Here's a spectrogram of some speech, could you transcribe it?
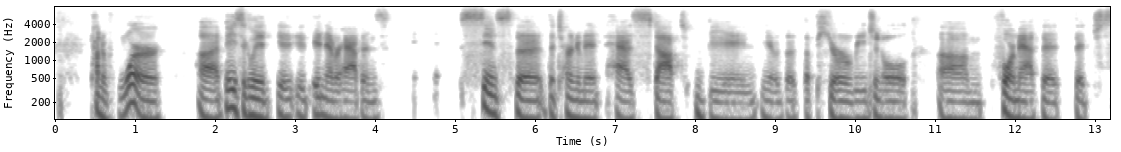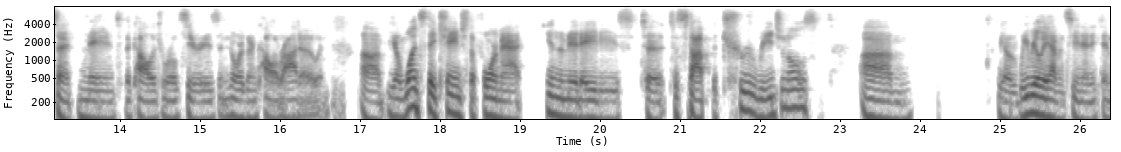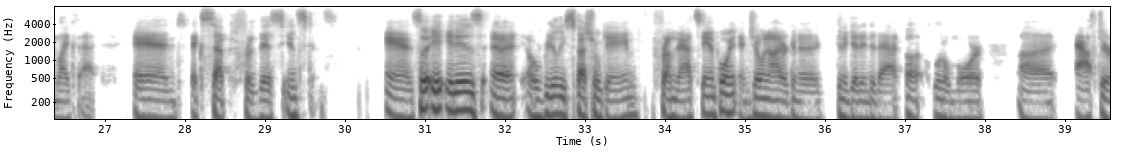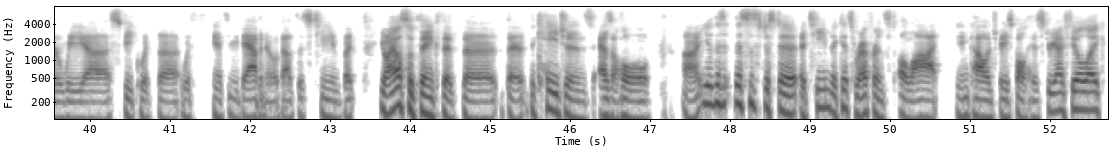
kind of were, uh, basically it, it, it never happens since the the tournament has stopped being you know the the pure regional um, format that that sent Maine to the College World Series in Northern Colorado, and um, you know once they changed the format in the mid '80s to to stop the true regionals, um, you know we really haven't seen anything like that, and except for this instance, and so it, it is a, a, really special game from that standpoint and joe and i are going to get into that a little more uh, after we uh, speak with uh, with anthony babineaux about this team. But you know i also think that the the, the cajuns as a whole uh, you know this, this is just a, a, team that gets referenced a lot in college baseball history i feel like.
